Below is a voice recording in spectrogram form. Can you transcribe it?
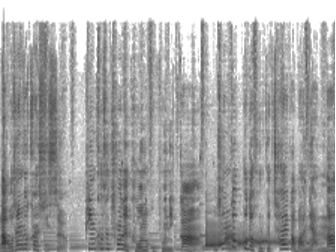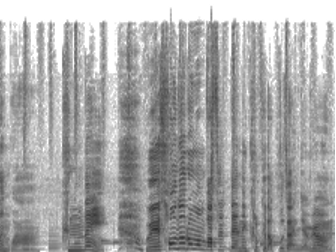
라고 생각할 수 있어요. 핑크색 선을 그어놓고 보니까 어, 생각보다 그렇게 차이가 많이 안 나는 거야. 근데 왜 선으로만 봤을 때는 그렇게 나쁘지 않냐면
